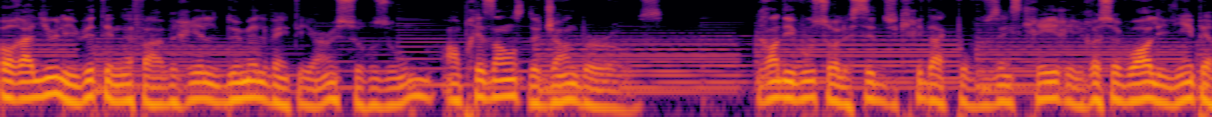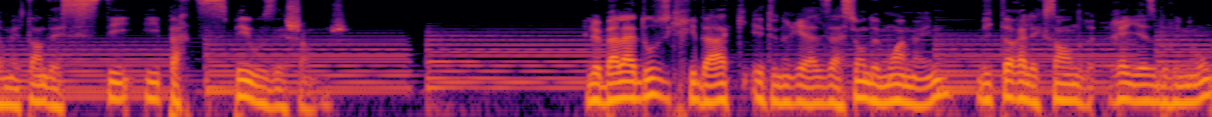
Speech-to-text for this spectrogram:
aura lieu les 8 et 9 avril 2021 sur Zoom en présence de John Burroughs. Rendez-vous sur le site du CRIDAC pour vous inscrire et recevoir les liens permettant d'assister et participer aux échanges. Le balado du CRIDAC est une réalisation de moi-même, Victor-Alexandre Reyes-Bruno,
